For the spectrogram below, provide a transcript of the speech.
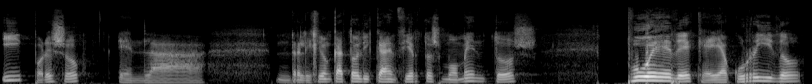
Y por eso en la religión católica en ciertos momentos puede que haya ocurrido,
